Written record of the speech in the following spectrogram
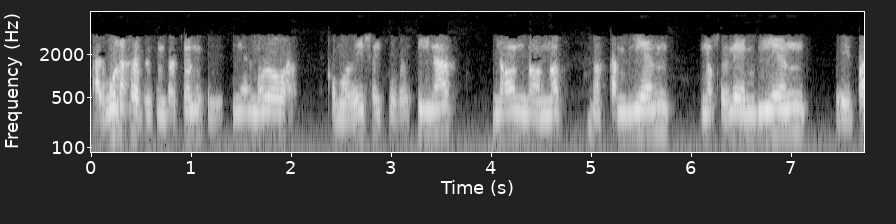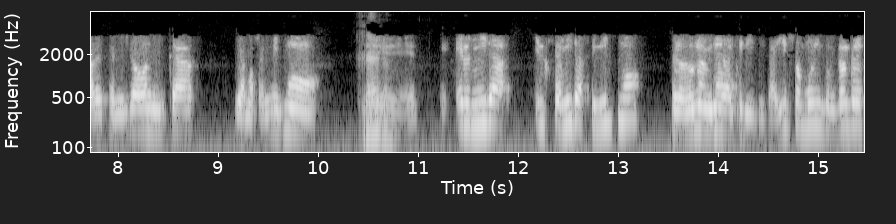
algunas representaciones en el cine de Almodóvar, como de ella y sus vecinas, no, no, no, no están bien, no se leen bien, eh, parecen irónicas, digamos, el mismo Claro. eh, él mira, él se mira a sí mismo, pero de una mirada crítica. Y eso es muy interesante,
